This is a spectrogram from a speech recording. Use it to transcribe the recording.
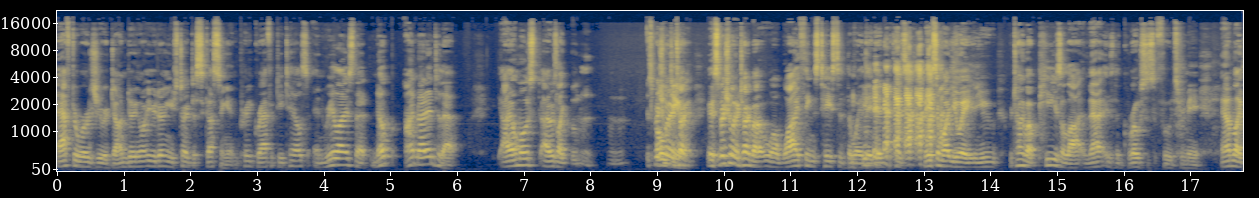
afterwards, you were done doing what you were doing, you started discussing it in pretty graphic details and realized that, nope, I'm not into that. I almost, I was like, mm-hmm, mm-hmm. especially, Oh, when, you're talking, especially when you're talking about, well, why things tasted the way they did, because based on what you ate, and you were talking about peas a lot, and that is the grossest of foods for me. And I'm like,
